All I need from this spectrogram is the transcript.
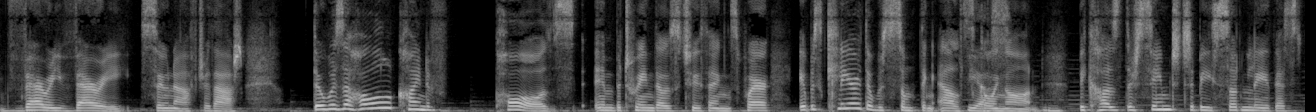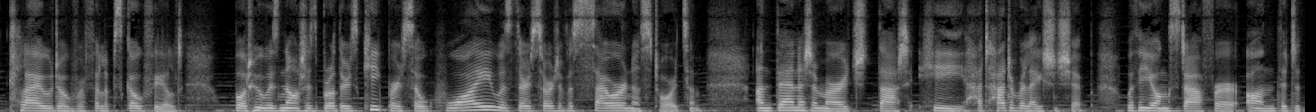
very, very soon after that, there was a whole kind of pause in between those two things where it was clear there was something else Yes. going on mm-hmm. because there seemed to be suddenly this cloud over Philip Schofield, but who was not his brother's keeper. So why was there sort of a sourness towards him? And then it emerged that he had had a relationship with a young staffer on the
